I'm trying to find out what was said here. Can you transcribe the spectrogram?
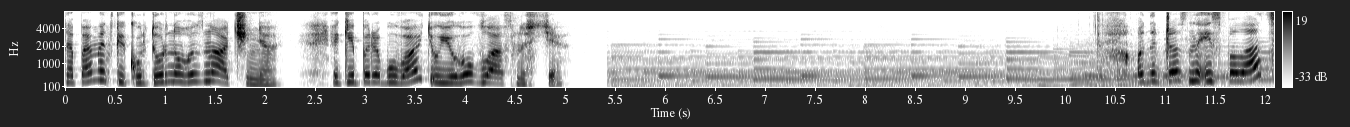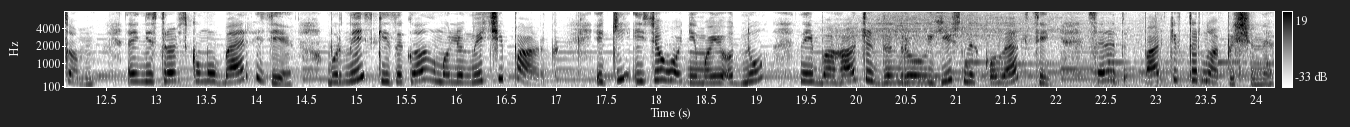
на пам'ятки культурного значення, які перебувають у його власності. Одночасно із палацом на Дністровському березі Бурницький заклав мальовничий парк, який і сьогодні має одну з найбагатших дендрологічних колекцій серед парків Тернопільщини.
